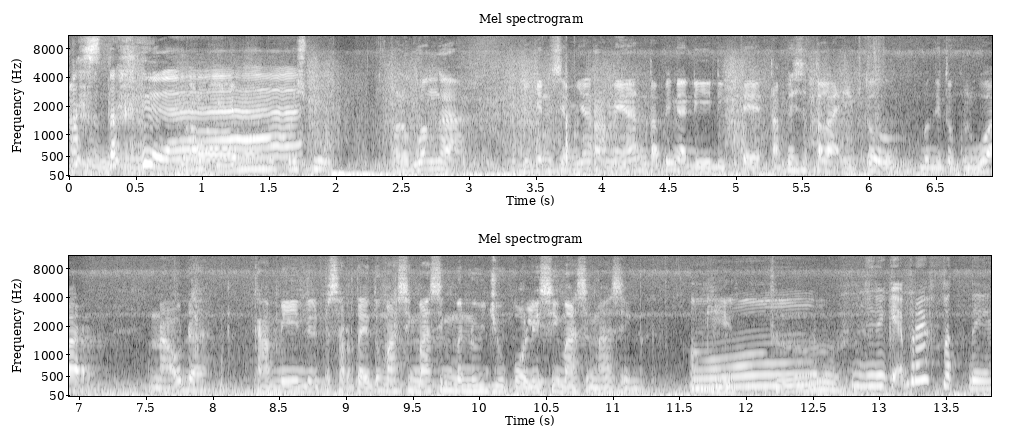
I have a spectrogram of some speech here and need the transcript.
Astaga. pinjam bu kalau gua nggak bikin simnya ramean tapi nggak didikte tapi setelah itu begitu keluar nah udah kami di peserta itu masing-masing menuju polisi masing-masing Oh, gitu. Jadi kayak private deh.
